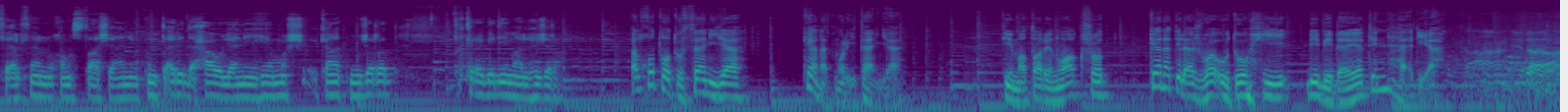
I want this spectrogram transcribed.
في 2015 يعني وكنت أريد أحاول يعني هي مش كانت مجرد فكرة قديمة للهجرة. الخطوة الثانية كانت موريتانيا. في مطار نواكشوط كانت الأجواء توحي ببداية هادئة. الآن إلى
